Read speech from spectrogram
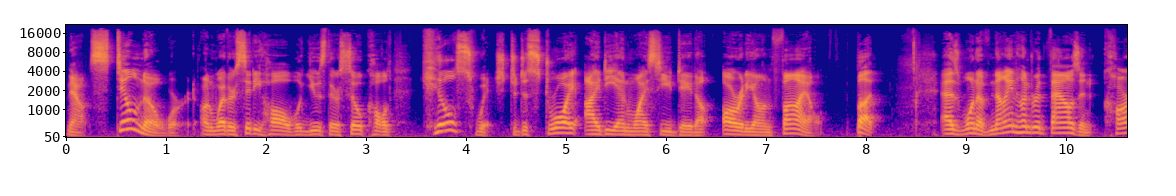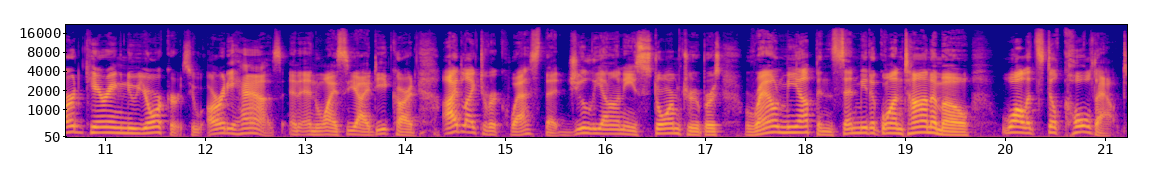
Now, still no word on whether City Hall will use their so called kill switch to destroy ID NYC data already on file. But as one of 900,000 card carrying New Yorkers who already has an NYC ID card, I'd like to request that Giuliani's stormtroopers round me up and send me to Guantanamo while it's still cold out.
